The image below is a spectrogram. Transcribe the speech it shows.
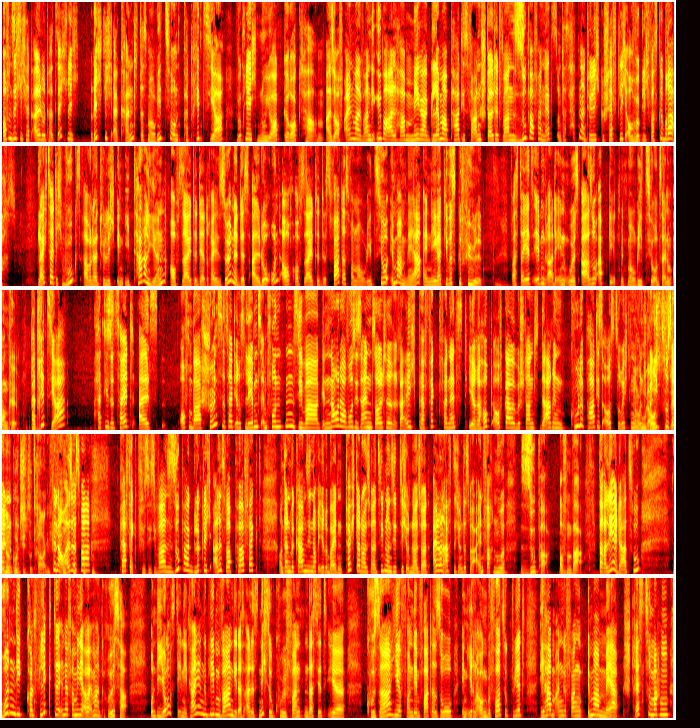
offensichtlich hat Aldo tatsächlich richtig erkannt, dass Maurizio und Patricia wirklich New York gerockt haben. Also auf einmal waren die überall, haben mega Glamour-Partys veranstaltet, waren super vernetzt und das hat natürlich geschäftlich auch wirklich was gebracht. Gleichzeitig wuchs aber natürlich in Italien auf Seite der drei Söhne des Aldo und auch auf Seite des Vaters von Maurizio immer mehr ein negatives Gefühl. Was da jetzt eben gerade in den USA so abgeht mit Maurizio und seinem Onkel. Patricia hat diese Zeit als offenbar schönste Zeit ihres Lebens empfunden. Sie war genau da, wo sie sein sollte, reich, perfekt vernetzt. Ihre Hauptaufgabe bestand darin, coole Partys auszurichten und, und gut beliebt zu sein und Gucci zu tragen. Genau, also es war perfekt für sie. Sie war super glücklich, alles war perfekt. Und dann bekam sie noch ihre beiden Töchter 1977 und 1981 und das war einfach nur super, offenbar. Mhm. Parallel dazu wurden die Konflikte in der Familie aber immer größer. Und die Jungs, die in Italien geblieben waren, die das alles nicht so cool fanden, dass jetzt ihr Cousin hier von dem Vater so in ihren Augen bevorzugt wird, die haben angefangen, immer mehr Stress zu machen.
